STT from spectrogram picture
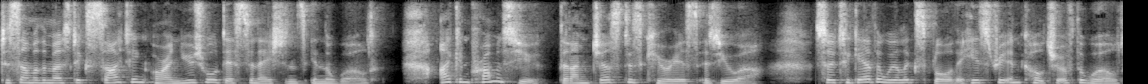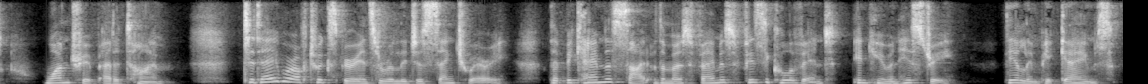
to some of the most exciting or unusual destinations in the world. I can promise you that I'm just as curious as you are. So together we'll explore the history and culture of the world, one trip at a time. Today we're off to experience a religious sanctuary that became the site of the most famous physical event in human history, the Olympic Games.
